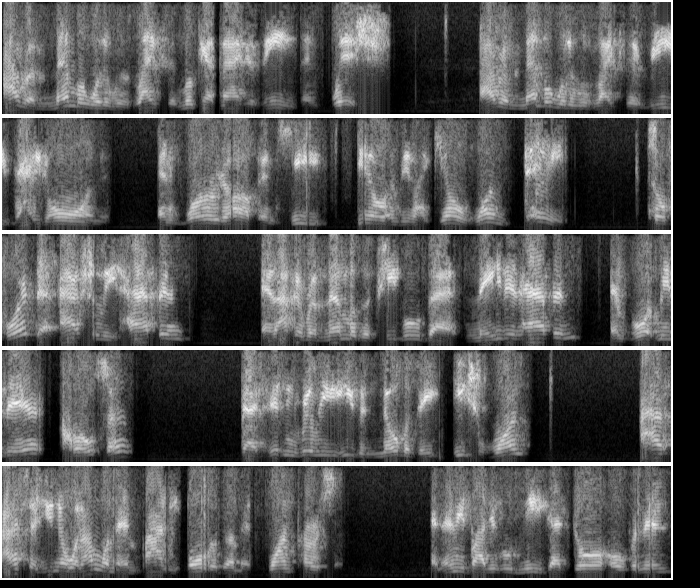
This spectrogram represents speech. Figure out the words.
I remember what it was like to look at magazines and wish. I remember what it was like to read Right On and Word Up and see, you know, and be like, yo, one day. So for it to actually happen, and I can remember the people that made it happen and brought me there closer, that didn't really even know, but they each one. I, I said, you know what? I'm going to embody all of them as one person. And anybody who needs that door opening,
